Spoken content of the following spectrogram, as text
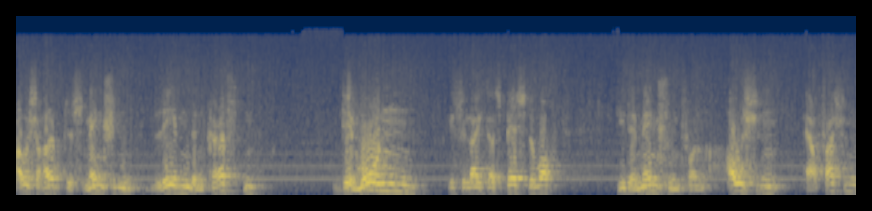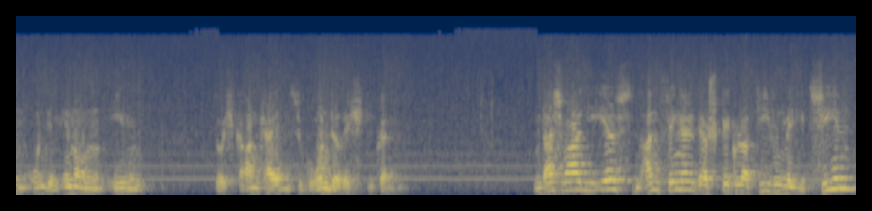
außerhalb des Menschen lebenden Kräften. Dämonen ist vielleicht das beste Wort, die den Menschen von außen erfassen und im Inneren ihm durch Krankheiten zugrunde richten können. Und das waren die ersten Anfänge der spekulativen Medizin,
